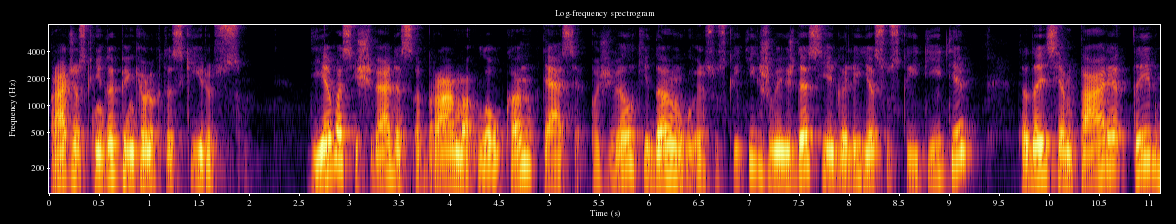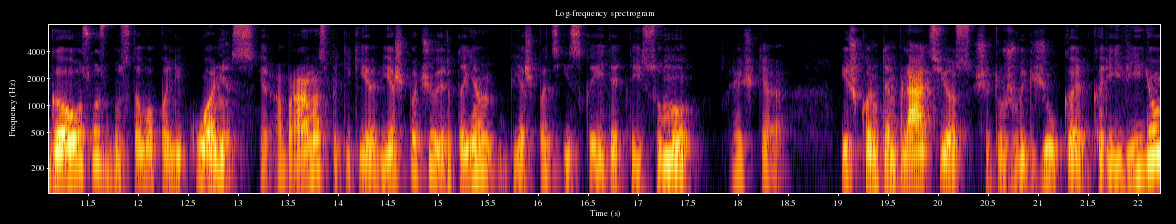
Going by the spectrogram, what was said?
Pradžios knyga 15 skyrius. Dievas išvedęs Abramą laukan tęsė, pažvelk į dangų ir suskaityk žvaigždės, jei gali jas suskaityti. Tada jis jam tarė, taip gausus bus tavo palikuonis. Ir Abramas patikėjo viešpačiu ir tai jam viešpats įskaitė teisumu. Reiškia, iš kontempliacijos šitų žvaigždžių kareivijų,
